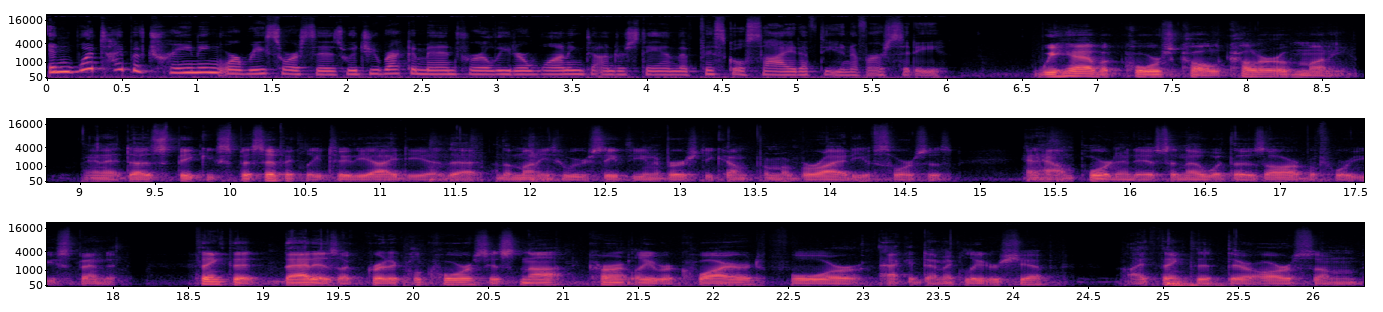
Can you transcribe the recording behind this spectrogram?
And what type of training or resources would you recommend for a leader wanting to understand the fiscal side of the university? We have a course called Color of Money, and it does speak specifically to the idea that the monies we receive at the university come from a variety of sources and how important it is to know what those are before you spend it. I think that that is a critical course. It's not currently required for academic leadership. I think that there are some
